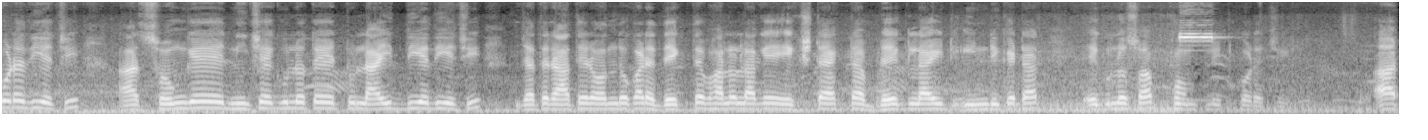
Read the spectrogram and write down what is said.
করে দিয়েছি। আর সঙ্গে নিচেগুলোতে একটু লাইট দিয়ে দিয়েছি, যাতে রাতের অন্ধকারে দেখতে ভালো লাগে। এক্সট্রা একটা ব্রেক লাইট ইন্ডিকেটার এগুলো সব কমপ্লিট করেছি। আর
